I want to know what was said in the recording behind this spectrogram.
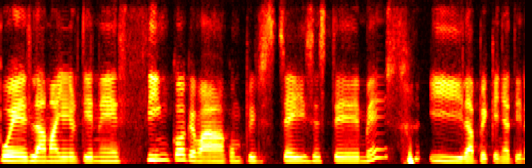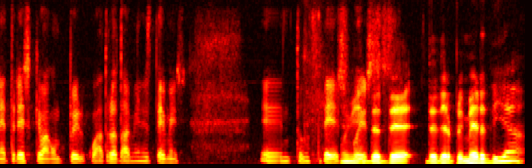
Pues la mayor tiene cinco, que va a cumplir seis este mes, y la pequeña tiene tres, que va a cumplir cuatro también este mes. Entonces, pues... Desde, desde, el primer día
